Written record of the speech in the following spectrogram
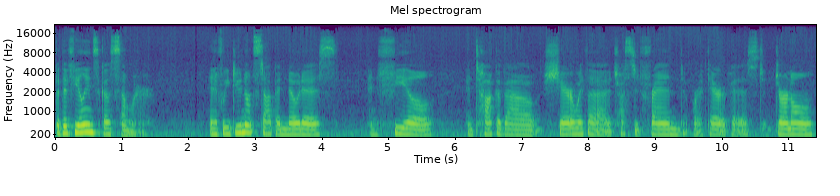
but the feelings go somewhere. And if we do not stop and notice and feel and talk about, share with a trusted friend or a therapist, journal,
